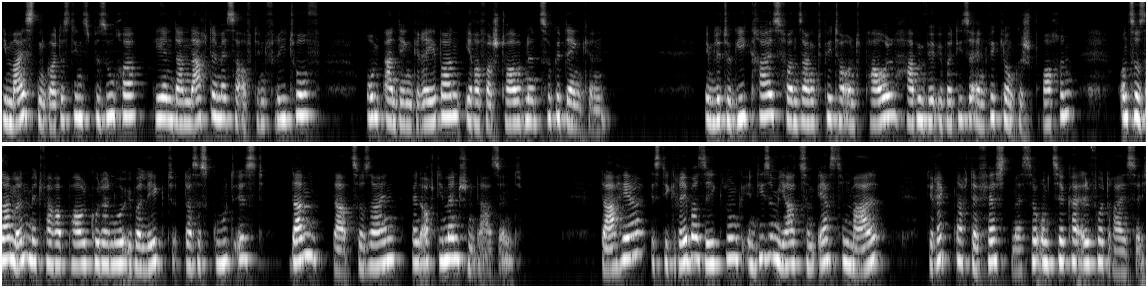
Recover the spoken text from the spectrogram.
Die meisten Gottesdienstbesucher gehen dann nach der Messe auf den Friedhof, um an den Gräbern ihrer Verstorbenen zu gedenken. Im Liturgiekreis von St. Peter und Paul haben wir über diese Entwicklung gesprochen und zusammen mit Pfarrer Paul Kodanur überlegt, dass es gut ist, dann da zu sein, wenn auch die Menschen da sind. Daher ist die Gräbersegnung in diesem Jahr zum ersten Mal direkt nach der Festmesse um ca. 11.30 Uhr.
